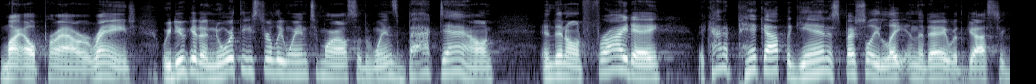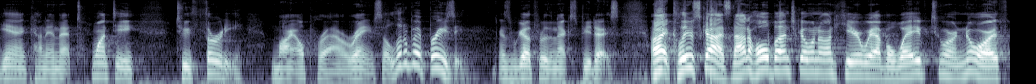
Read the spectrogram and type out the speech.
mile per hour range. We do get a northeasterly wind tomorrow, so the winds back down. And then on Friday, they kind of pick up again, especially late in the day with gusts again, kind of in that 20 to 30 mile per hour range. So a little bit breezy as we go through the next few days. All right, clear skies. Not a whole bunch going on here. We have a wave to our north.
